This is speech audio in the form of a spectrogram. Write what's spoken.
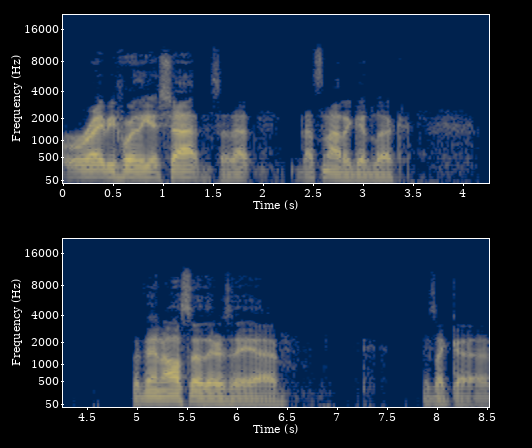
right before they get shot. So that that's not a good look. But then also there's a uh, there's like a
